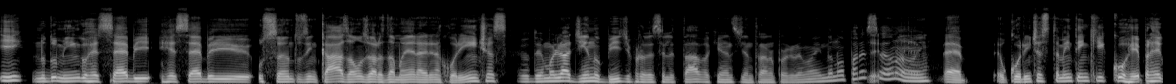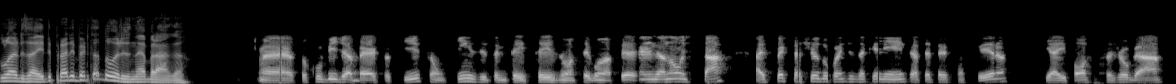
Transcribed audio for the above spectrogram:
e no domingo recebe recebe o Santos em casa, 11 horas da manhã na Arena Corinthians. Eu dei uma olhadinha no bid pra ver se ele tava aqui antes de entrar no programa. Ainda não apareceu, não, hein? O Corinthians também tem que correr pra regularizar ele pra Libertadores, né, Braga? É, tô com o bid aberto aqui, são 15h36 numa segunda-feira, ainda não está. A expectativa do Corinthians é que ele entre até terça-feira e aí possa jogar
